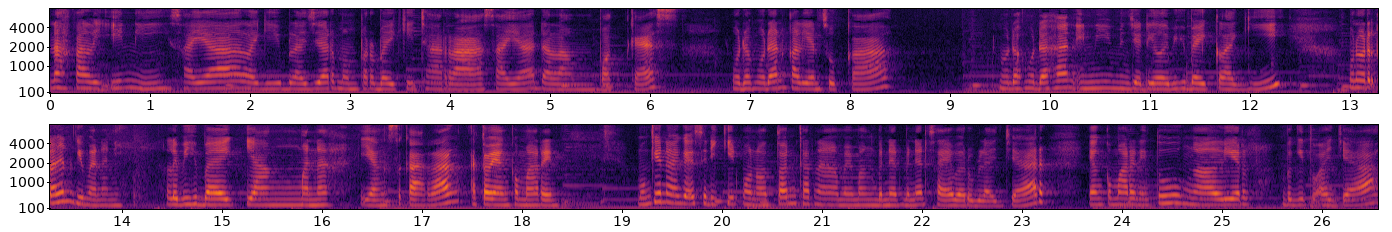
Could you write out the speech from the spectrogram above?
Nah, kali ini saya lagi belajar memperbaiki cara saya dalam podcast. Mudah-mudahan kalian suka. Mudah-mudahan ini menjadi lebih baik lagi. Menurut kalian gimana nih? Lebih baik yang mana? Yang sekarang atau yang kemarin? Mungkin agak sedikit monoton karena memang benar-benar saya baru belajar. Yang kemarin itu ngalir begitu aja.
